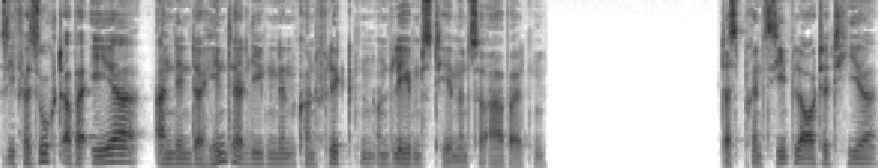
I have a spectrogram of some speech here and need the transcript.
Sie versucht aber eher, an den dahinterliegenden Konflikten und Lebensthemen zu arbeiten. Das Prinzip lautet hier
